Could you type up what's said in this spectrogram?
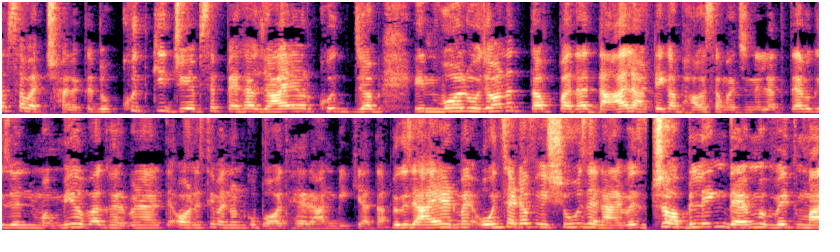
तब सब अच्छा लगता है। तो खुद की जेब से पैसा जाए और खुद जब इन्वॉल्व हो जाओ ना, तब पता, दाल आटे का भाव समझने लगता है। बिकॉज़ मम्मी पापा घर बना रहे थे ऑनेस्टली मैंने उनको बहुत हैरान भी किया था। Because I had my own set of issues and I was troubling them with my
